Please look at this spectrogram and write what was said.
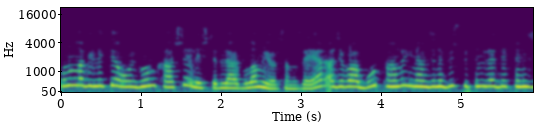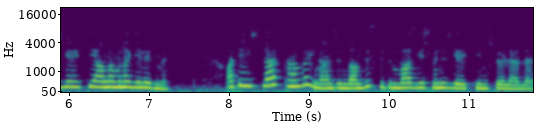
Bununla birlikte uygun karşı eleştiriler bulamıyorsanız eğer acaba bu Tanrı inancını büsbütün reddetmeniz gerektiği anlamına gelir mi? Ateistler Tanrı inancından büsbütün vazgeçmeniz gerektiğini söylerler.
